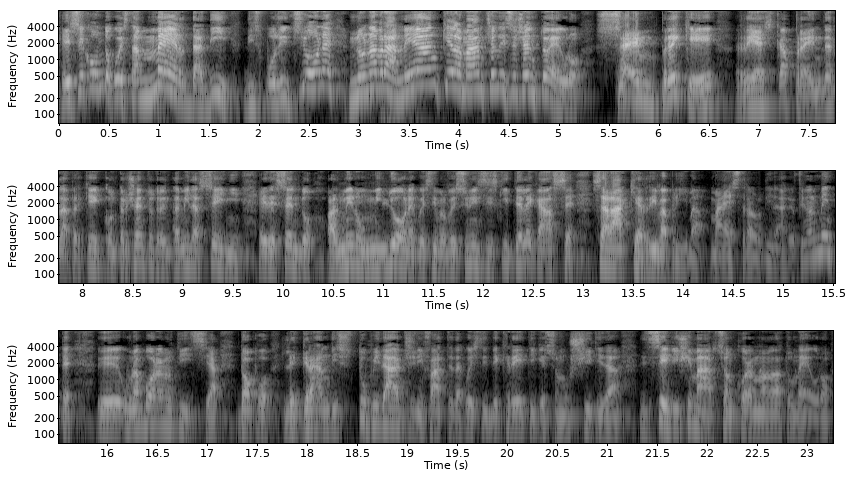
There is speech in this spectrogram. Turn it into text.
e secondo questa merda di disposizione non avrà neanche la mancia dei 600 euro. Sempre che riesca a prenderla perché con 330.000 assegni ed essendo almeno un milione questi professionisti iscritti alle casse sarà che arriva prima. Ma è straordinario. Finalmente eh, una buona notizia, dopo le grandi stupidaggini fatte da questi decreti che sono usciti dal 16 marzo, ancora non hanno dato un euro.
